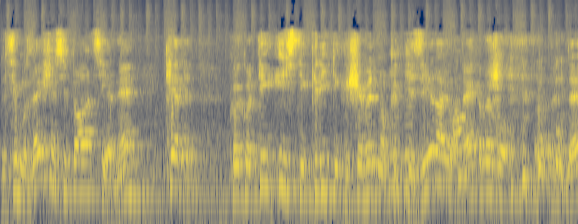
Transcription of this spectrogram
recimo zdajšnje situacije, ne, ker ko ti isti kritiki še vedno kritizirajo, ne, kako, ne,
